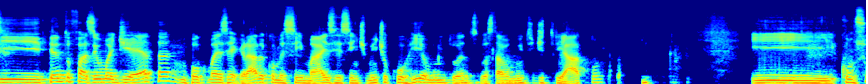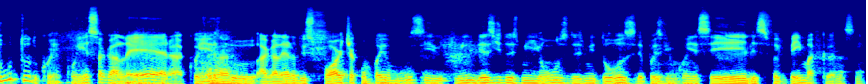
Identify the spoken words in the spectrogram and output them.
E tento fazer uma dieta um pouco mais regrada. Comecei mais recentemente. Eu corria muito antes, gostava muito de triatlo. E consumo tudo. conhe- Conheço a galera, conheço a galera do esporte, acompanho o Muzi e o Twin desde 2011, 2012. Depois vim conhecer eles, foi bem bacana, assim.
